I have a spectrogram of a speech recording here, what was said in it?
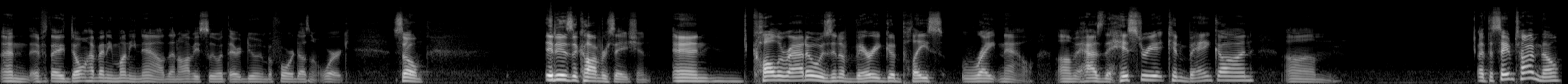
And if they don't have any money now, then obviously what they were doing before doesn't work. So it is a conversation. And Colorado is in a very good place right now. Um, it has the history it can bank on. Um, at the same time, though,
